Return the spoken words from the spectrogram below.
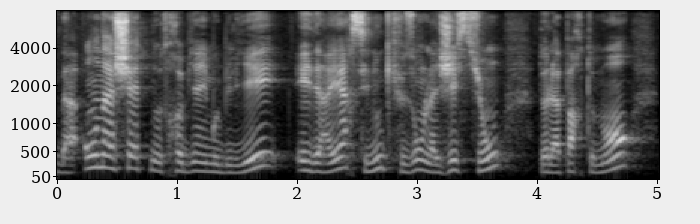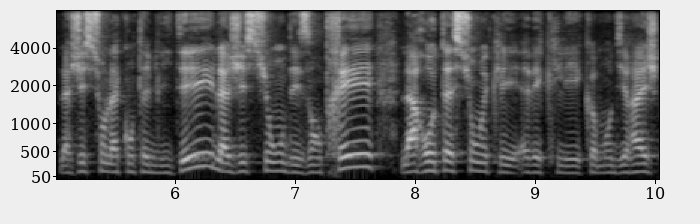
bah, on achète notre bien immobilier et derrière, c'est nous qui faisons la gestion de l'appartement, la gestion de la comptabilité, la gestion des entrées, la rotation avec les, avec les comment dirais-je,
